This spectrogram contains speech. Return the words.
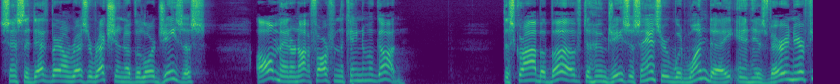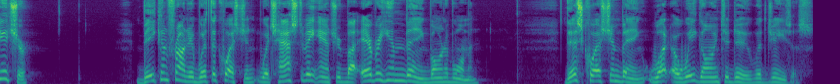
Since the death, burial, and resurrection of the Lord Jesus, all men are not far from the kingdom of God. The scribe above to whom Jesus answered would one day in his very near future be confronted with the question which has to be answered by every human being born of woman. This question being, what are we going to do with Jesus?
